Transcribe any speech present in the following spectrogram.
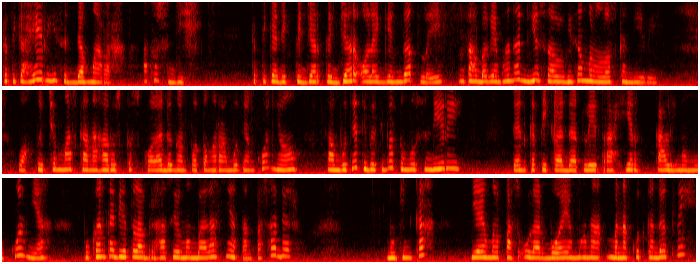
ketika Harry sedang marah atau sedih. Ketika dikejar-kejar oleh geng Dudley, entah bagaimana dia selalu bisa meloloskan diri. Waktu cemas karena harus ke sekolah dengan potongan rambut yang konyol, rambutnya tiba-tiba tumbuh sendiri. Dan ketika Dudley terakhir kali memukulnya, bukankah dia telah berhasil membalasnya tanpa sadar? Mungkinkah dia yang melepas ular buaya yang menakutkan Dudley?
